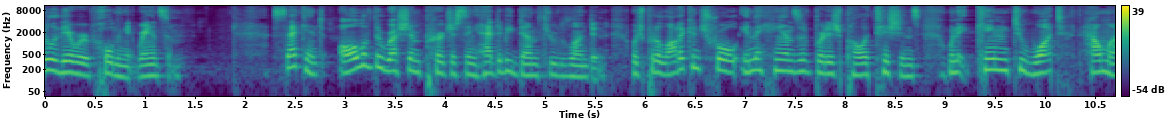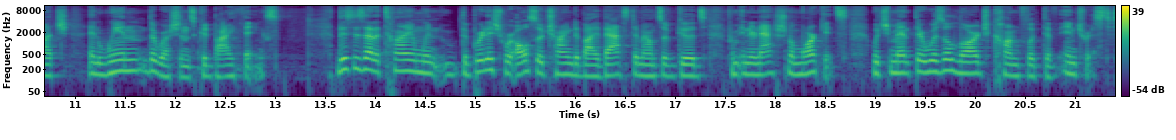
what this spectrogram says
Really, they were holding it ransom. Second, all of the Russian purchasing had to be done through London, which put a lot of control in the hands of British politicians when it came to what, how much, and when the Russians could buy things. This is at a time when the British were also trying to buy vast amounts of goods from international markets, which meant there was a large conflict of interest.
